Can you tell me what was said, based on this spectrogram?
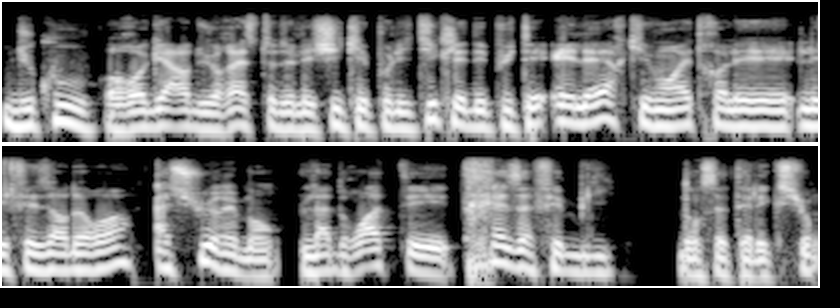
du coup, au regard du reste de l'échiquier politique, les députés LR qui vont être les, les faiseurs de roi? Assurément. La droite est très affaiblie dans cette élection.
